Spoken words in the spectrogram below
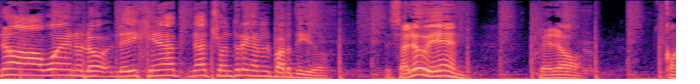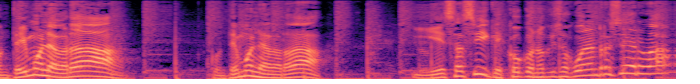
no, bueno, lo- le dije "Nach- Nacho entrega en el partido. Le salió bien. Pero contemos la verdad. Contemos la verdad. Y es así, que Coco no quiso jugar en reserva.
